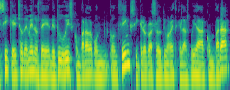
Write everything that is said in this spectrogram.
sí que he hecho de menos de, de Todoist comparado con, con, Things, y creo que va a ser la última vez que las voy a comparar,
